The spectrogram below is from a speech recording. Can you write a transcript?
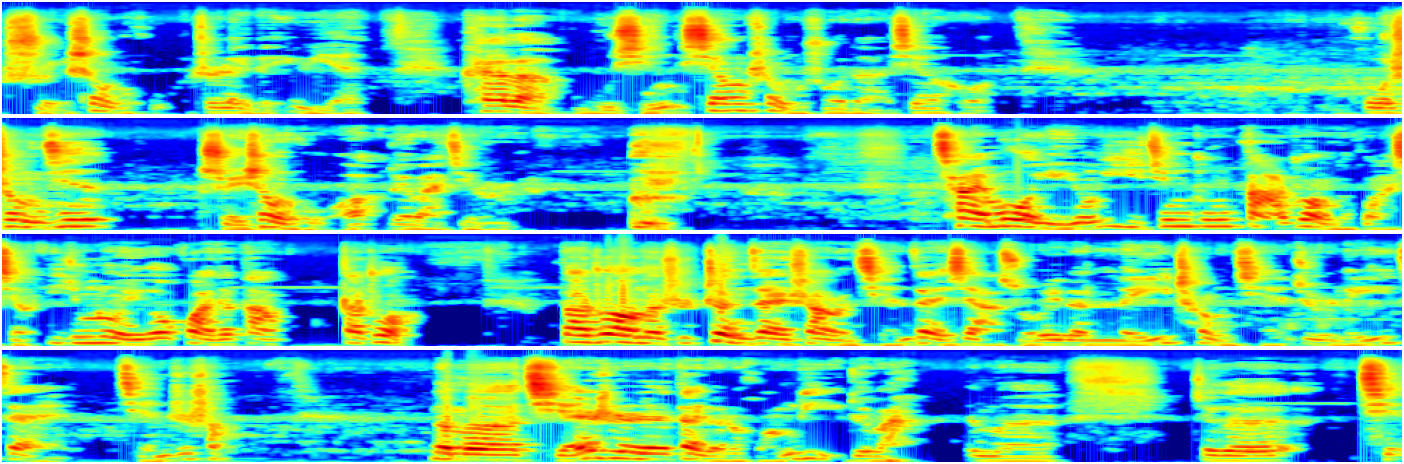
水胜火之类的预言，开了五行相胜说的先河。火胜金，水胜火，对吧？记住，蔡墨引用《易经》中大壮的卦象，《易经》中有一个卦叫大大壮。大壮呢是震在上，乾在下，所谓的雷乘乾，就是雷在乾之上。那么乾是代表着皇帝，对吧？那么这个乾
